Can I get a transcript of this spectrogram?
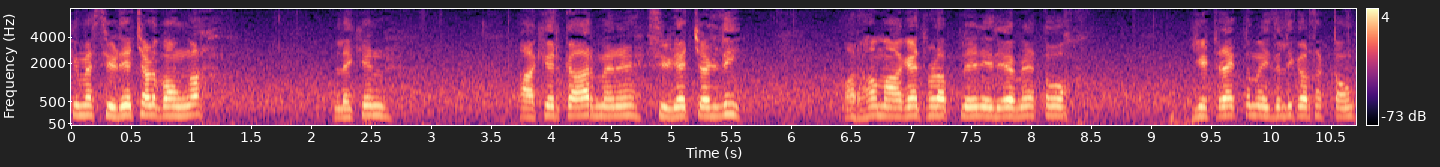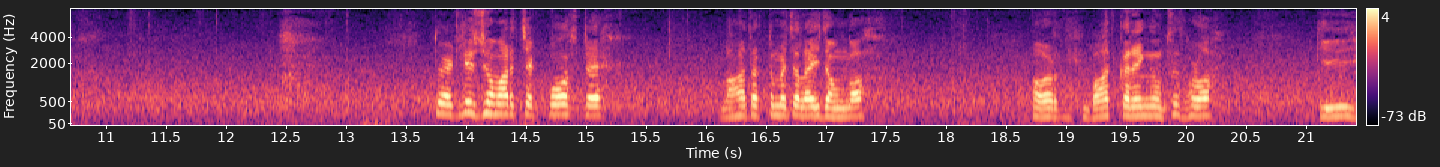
कि मैं सीढ़ियाँ चढ़ पाऊँगा, लेकिन आखिरकार मैंने सीढ़ियाँ चढ़ ली और हम आ गए थोड़ा प्लेन एरिया में तो ये ट्रैक तो मैं इजीली कर सकता हूँ। तो एटलीस्ट जो हमारा चेक पोस्ट है, वहाँ तक तो मैं चला ही जाऊँगा। और बात करेंगे उनसे थोड़ा कि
